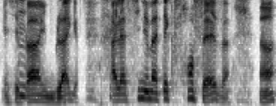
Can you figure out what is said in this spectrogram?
et c'est Mm. pas une blague, à la Cinémathèque française. hein.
